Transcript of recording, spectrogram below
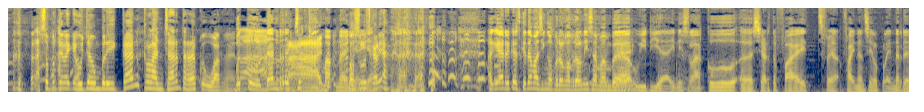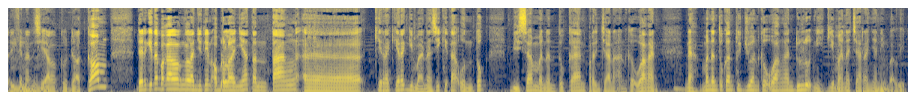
Seperti layaknya hujan memberikan kelancaran terhadap keuangan. Betul dan rezeki Ah, maknanya Pas lu ya. sekali ah. Oke, Adikers, kita masih ngobrol-ngobrol nih sama Mbak Widya. Ini selaku uh, certified fi- financial planner dari finansialku.com dan kita bakal ngelanjutin obrolannya tentang uh, kira-kira gimana sih kita untuk bisa menentukan perencanaan keuangan. Nah, menentukan tujuan keuangan dulu nih, gimana caranya nih Mbak Wid?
